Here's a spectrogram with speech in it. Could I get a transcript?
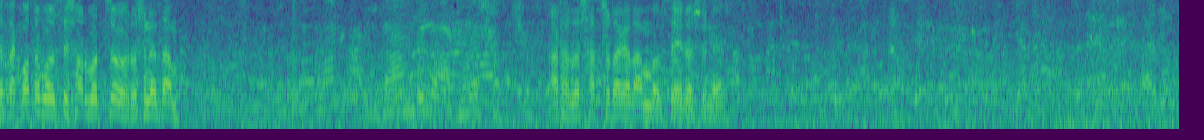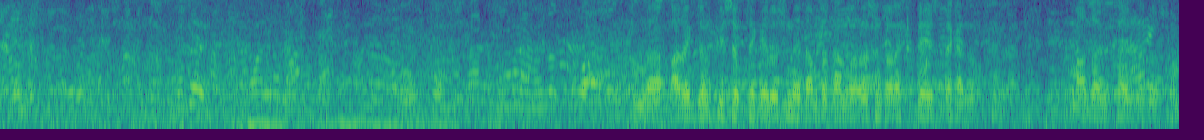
চাচা কত বলছে সর্বোচ্চ রসুনের দাম? দাম বলল আট হাজার সাতশো। আট হাজার সাতশো টাকা দাম বলছে এই রসুনের। আমরা আরেকজন কৃষক থেকে রসুনের দামটা জানব। রসুনটা অনেক ফ্রেশ দেখা যাচ্ছে। মাঝারি সাইজের রসুন।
